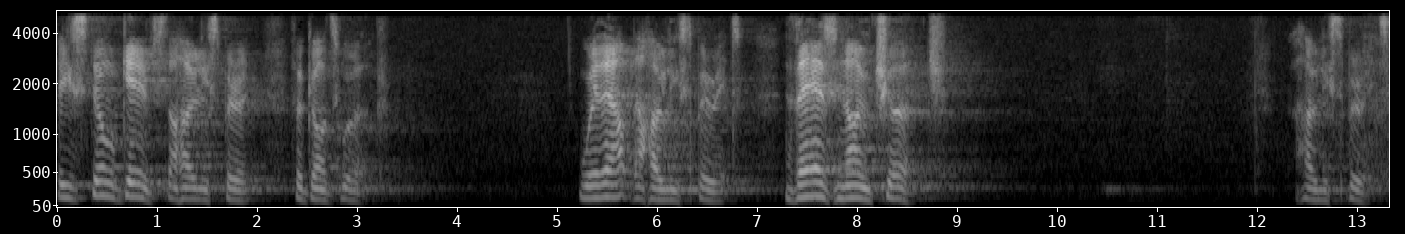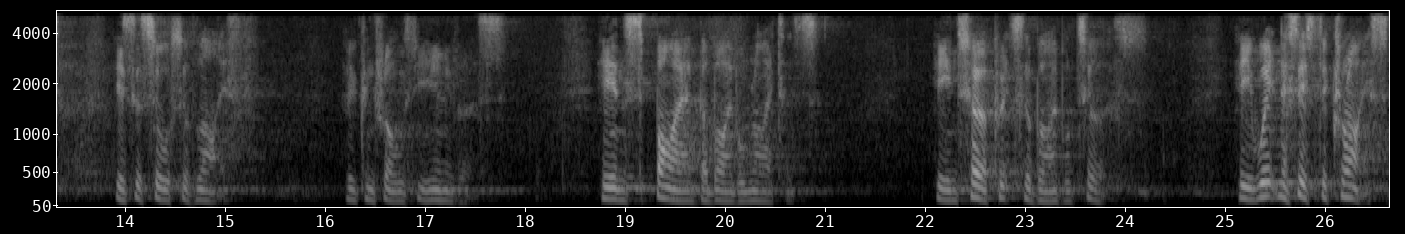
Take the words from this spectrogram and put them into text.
He still gives the Holy Spirit for God's work. Without the Holy Spirit, there's no church. The Holy Spirit is the source of life who controls the universe. He inspired the Bible writers. He interprets the Bible to us. He witnesses to Christ,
